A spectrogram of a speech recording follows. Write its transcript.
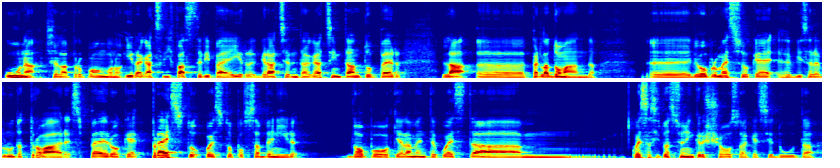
una ce la propongono i ragazzi di Fast Repair, grazie ragazzi intanto per la, eh, per la domanda. Eh, vi avevo promesso che eh, vi sarei venuto a trovare, spero che presto questo possa avvenire, dopo chiaramente questa, mh, mm, questa situazione incresciosa che si, è dovuta,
